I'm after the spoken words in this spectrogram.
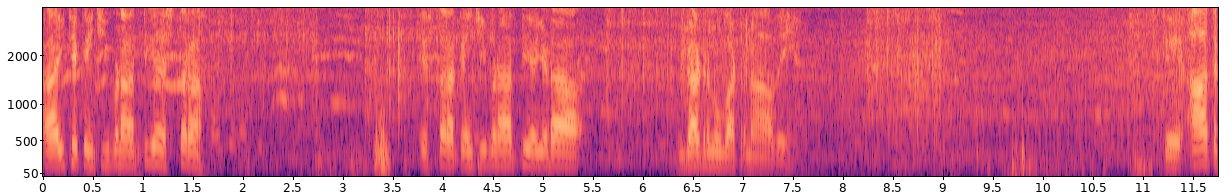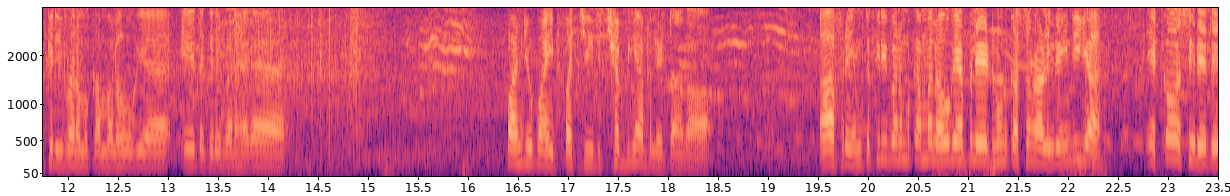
ਆ ਇੱਥੇ ਕੈਂਚੀ ਬਣਾਤੀ ਹੈ ਇਸ ਤਰ੍ਹਾਂ। ਇਸ ਤਰ੍ਹਾਂ ਕੈਂਚੀ ਬਣਾਤੀ ਹੈ ਜਿਹੜਾ ਗੱਡ ਨੂੰ ਵੱਟ ਨਾ ਆਵੇ। ਤੇ ਆ ਤਕਰੀਬਨ ਮੁਕੰਮਲ ਹੋ ਗਿਆ। ਇਹ ਤਕਰੀਬਨ ਹੈਗਾ 5 ਪਾਈ 25 ਤੇ 26 ਪਲੇਟਾਂ ਦਾ ਆ ਫਰੇਮ ਤਕਰੀਬਨ ਮੁਕੰਮਲ ਹੋ ਗਿਆ। ਪਲੇਟ ਹੁਣ ਕੱਸਣ ਵਾਲੀ ਰਹਿੰਦੀ ਆ। ਇੱਕ ਉਹ ਸਿਰੇ ਤੇ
